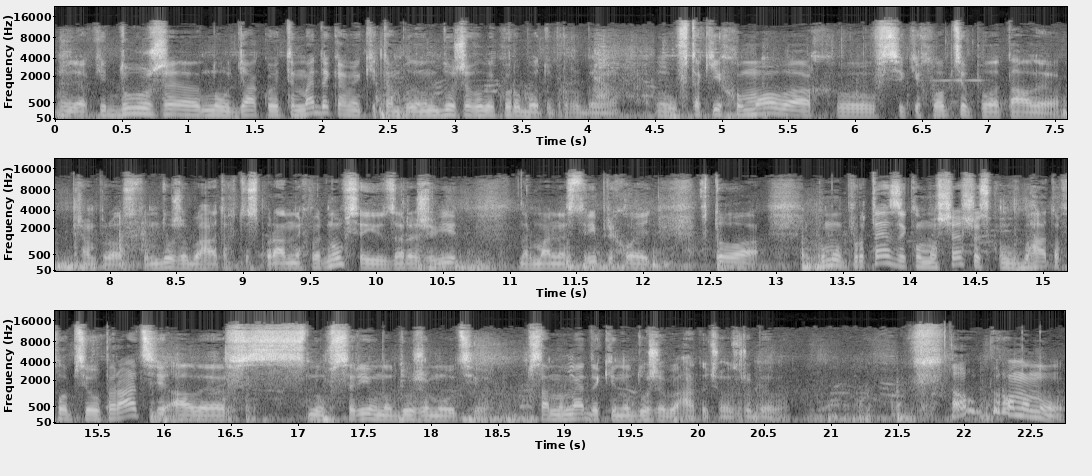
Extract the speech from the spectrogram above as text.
Ну як і дуже ну дякую тим медикам, які там були. Вони дуже велику роботу проробили. Ну, в таких умовах стільки хлопців полетали. Прям просто Там дуже багато хто з поранених вернувся і зараз живі, нормально стрій приходять. Хто кому протези, кому ще щось, кому багато хлопців операції, але ну, все рівно дуже молодці. Саме медики ну дуже багато чого зробили. А оборона, ну,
